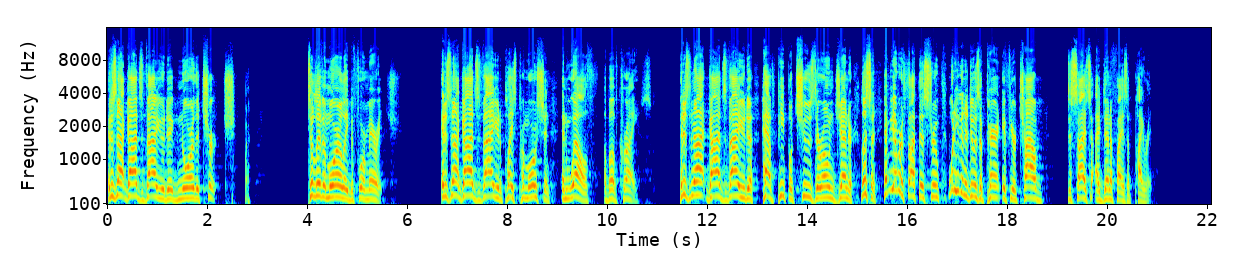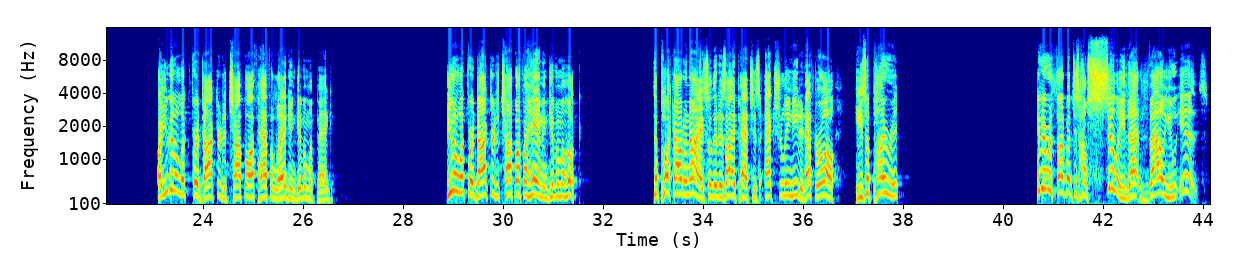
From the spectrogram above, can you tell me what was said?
It is not God's value to ignore the church, to live immorally before marriage. It is not God's value to place promotion and wealth above Christ. It is not God's value to have people choose their own gender. Listen, have you ever thought this through? What are you going to do as a parent if your child decides to identify as a pirate? Are you going to look for a doctor to chop off half a leg and give him a peg? You're going to look for a doctor to chop off a hand and give him a hook. To pluck out an eye so that his eye patch is actually needed. After all, he's a pirate. Have you ever thought about just how silly that value is?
